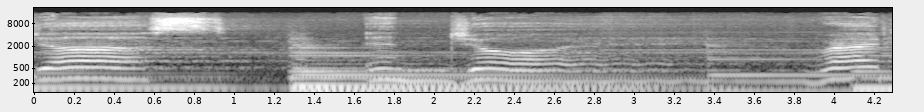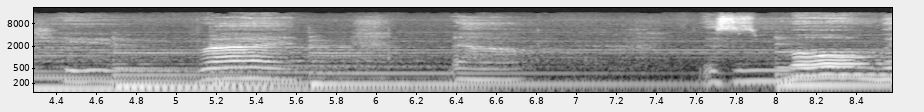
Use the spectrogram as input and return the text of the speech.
Just enjoy right here, right now, this moment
